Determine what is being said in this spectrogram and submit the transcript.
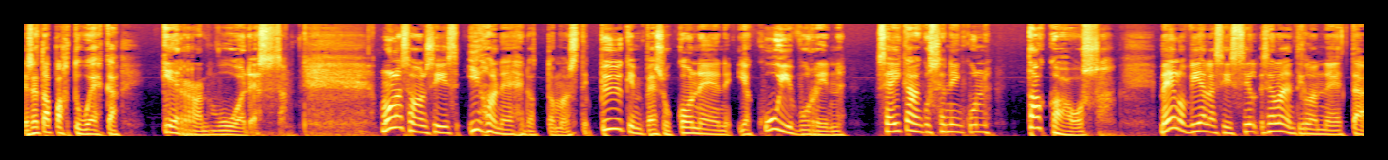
Ja se tapahtuu ehkä kerran vuodessa. Mulla se on siis ihan ehdottomasti pyykinpesukoneen ja kuivurin, se ikään kuin se niin kuin takaosa. Meillä on vielä siis sellainen tilanne, että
